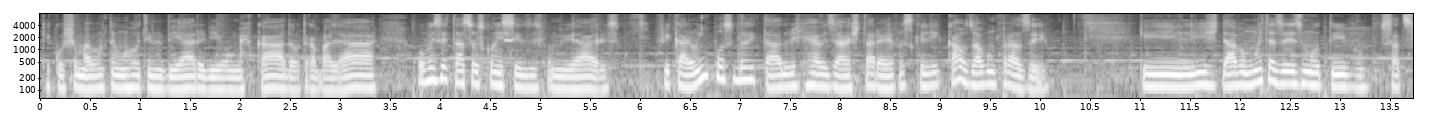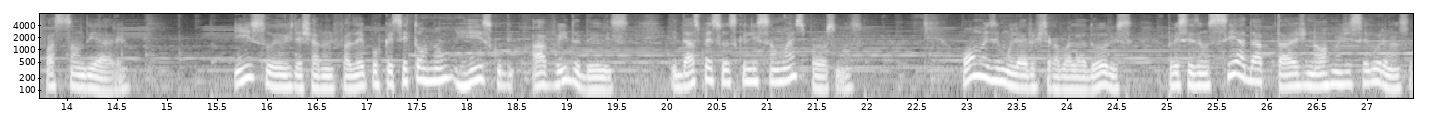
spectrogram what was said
que costumavam ter uma rotina diária de ir ao mercado, ao trabalhar ou visitar seus conhecidos e familiares, ficaram impossibilitados de realizar as tarefas que lhe causavam prazer, que lhes davam muitas vezes motivo, satisfação diária. Isso eles deixaram de fazer porque se tornou um risco à vida deles e das pessoas que lhes são mais próximas. Homens e mulheres trabalhadores precisam se adaptar às normas de segurança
